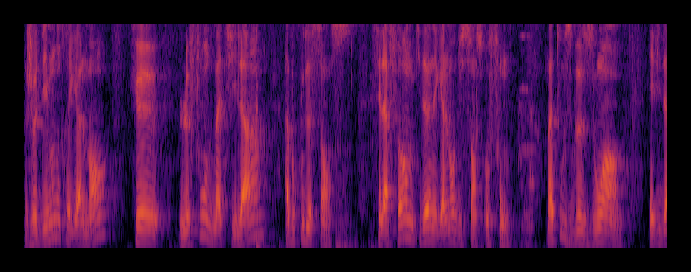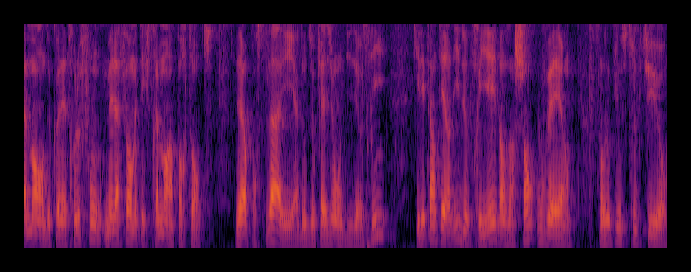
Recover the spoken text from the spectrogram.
je démontre également que le fond de ma a beaucoup de sens. C'est la forme qui donne également du sens au fond. On a tous besoin, évidemment, de connaître le fond, mais la forme est extrêmement importante. D'ailleurs, pour cela, et à d'autres occasions, on le disait aussi, qu'il est interdit de prier dans un champ ouvert, sans aucune structure,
